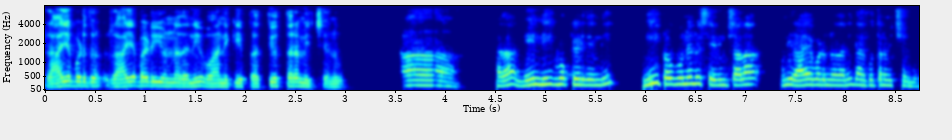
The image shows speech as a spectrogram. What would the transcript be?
రాయబడు రాయబడి ఉన్నదని వానికి ప్రత్యుత్తరం ఇచ్చాను. కదా? నేను నీకు మొక్కేది ఏంది? నీ ప్రభువు నేను సేవించాలా అని రాయబడి ఉన్నదని దానికి ఉత్తరం ఇచ్చిండు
